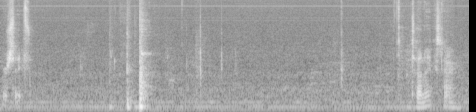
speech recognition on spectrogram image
we're safe. Until next time.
